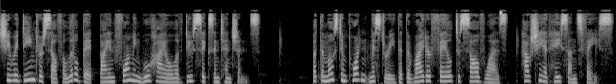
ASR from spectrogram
She redeemed herself a little bit by informing Woo Hyeol of Do Sik's intentions. But the most important mystery that the writer failed to solve was, how she had Haesun's face.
